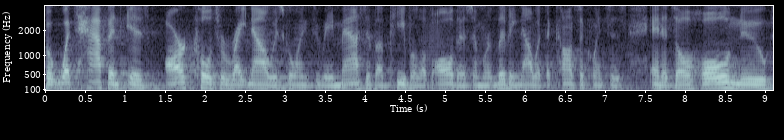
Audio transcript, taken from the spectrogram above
But what's happened is our culture right now is going through a massive upheaval of all this, and we're living now with the consequences. And it's a whole new,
